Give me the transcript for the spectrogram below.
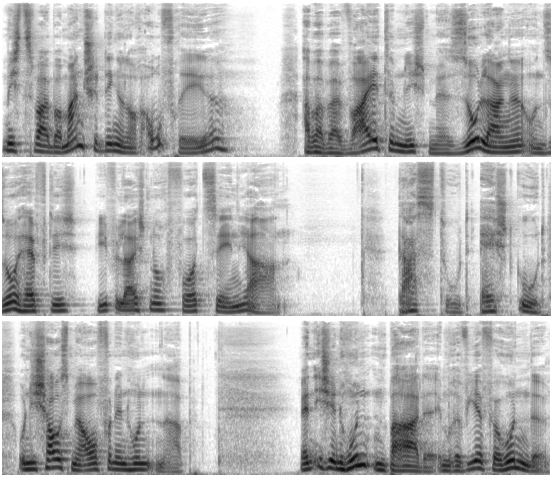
mich zwar über manche Dinge noch aufrege, aber bei weitem nicht mehr so lange und so heftig wie vielleicht noch vor zehn Jahren. Das tut echt gut. Und ich schaue es mir auch von den Hunden ab. Wenn ich in Hunden bade, im Revier für Hunde,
